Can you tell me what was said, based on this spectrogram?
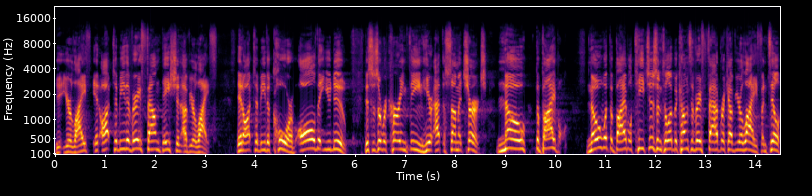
your life. It ought to be the very foundation of your life. It ought to be the core of all that you do. This is a recurring theme here at the Summit Church. Know the Bible. Know what the Bible teaches until it becomes the very fabric of your life, until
